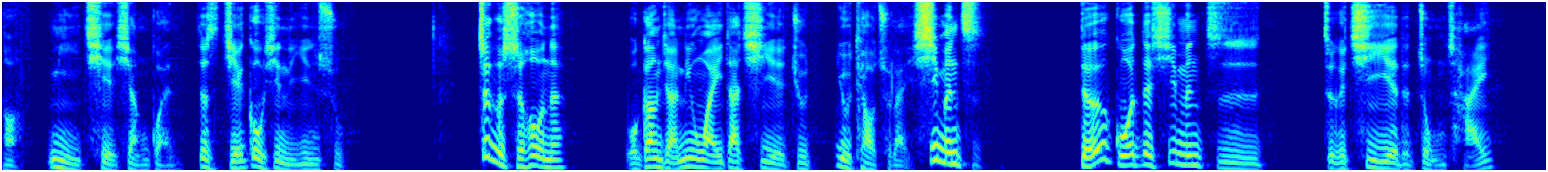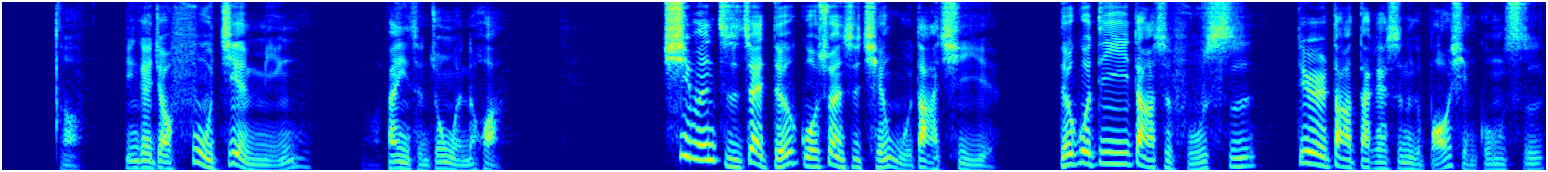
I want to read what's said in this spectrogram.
啊密切相关，这是结构性的因素。这个时候呢，我刚讲另外一家企业就又跳出来，西门子，德国的西门子这个企业的总裁啊，应该叫傅建明，翻译成中文的话，西门子在德国算是前五大企业，德国第一大是福斯，第二大大概是那个保险公司。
